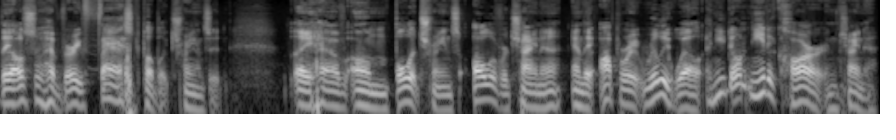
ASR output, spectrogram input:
They also have very fast public transit. They have um, bullet trains all over China and they operate really well. And you don't need a car in China,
